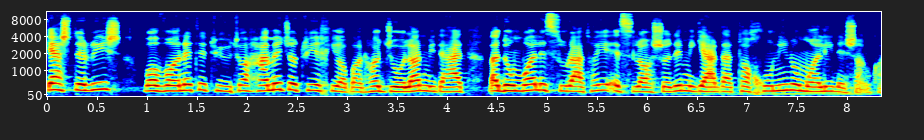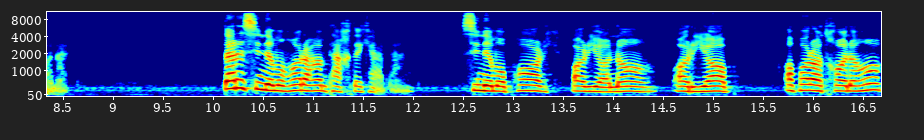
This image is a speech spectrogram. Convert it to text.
گشت ریش با وانت تویوتا همه جا توی خیابانها جولان می دهد و دنبال صورتهای اصلاح شده می گردد تا خونین و مالی نشان کند. در سینماها را هم تخته کردند. سینما پارک، آریانا، آریاب، آپاراتخانه ها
